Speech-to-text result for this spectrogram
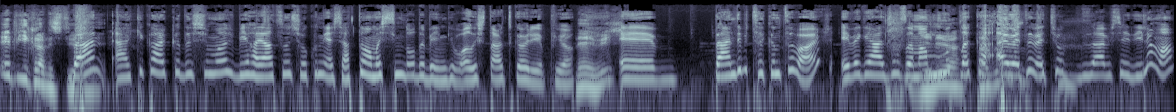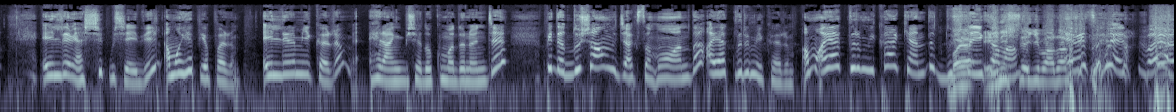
Hep yıkan istiyor. Ben erkek arkadaşıma bir hayatının şokunu yaşattım ama şimdi o da benim gibi alıştı artık öyle yapıyor. Neymiş? Ee, bende bir takıntı var. Eve geldiğim zaman Geliyor. mutlaka Hazır evet evet çok güzel bir şey değil ama ellerim yani şık bir şey değil ama hep yaparım. Ellerimi yıkarım herhangi bir şey dokunmadan önce. Bir de duş almayacaksam o anda ayaklarımı yıkarım. Ama ayaklarımı yıkarken de duşta Baya yıkamam. enişte gibi adam Evet evet. Baya Önce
